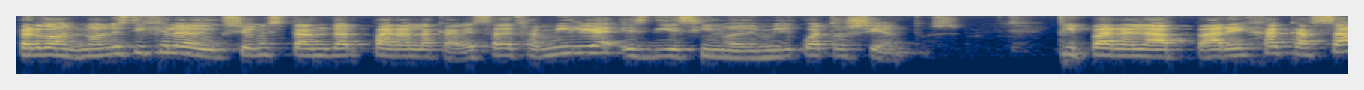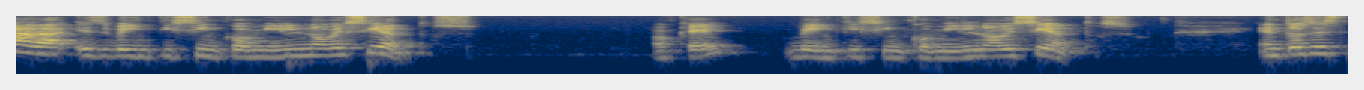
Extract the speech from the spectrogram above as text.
perdón, no les dije la deducción estándar para la cabeza de familia es 19.400 y para la pareja casada es 25.900. ¿Ok? 25.900. Entonces,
